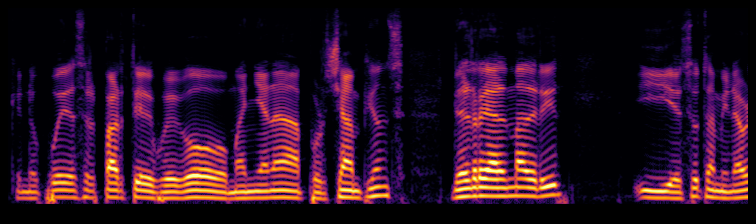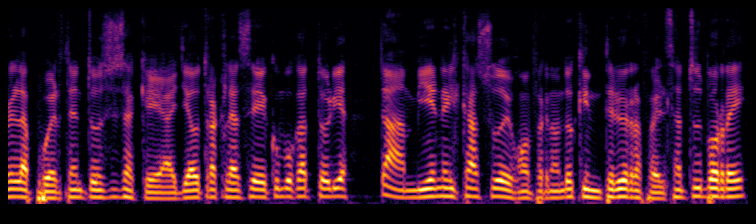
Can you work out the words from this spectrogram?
que no puede hacer parte del juego mañana por Champions del Real Madrid y eso también abre la puerta entonces a que haya otra clase de convocatoria. También el caso de Juan Fernando Quintero y Rafael Santos Borré,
